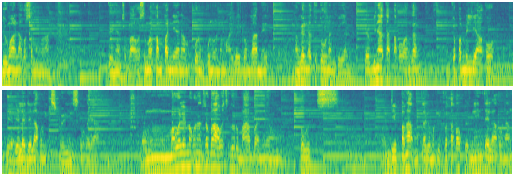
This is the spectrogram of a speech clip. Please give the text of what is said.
dumaan ako sa mga ganyan trabaho. Sa mga kampanya na punong-puno ng mga iba-ibang gamit, hanggang natutunan ko yan. Pero binata pa ako hanggang nagkapamilya ako. Kaya dala-dala akong experience ko. Kaya kung mawalan ako ng trabaho, siguro mahaba na yung 2 weeks. Hindi pa nga kung talaga mag-ikot ako, pero hinihintay lang ako ng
